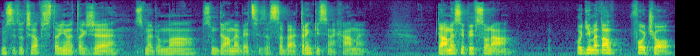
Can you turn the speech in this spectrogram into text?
my si to třeba představíme tak, že jsme doma, sundáme věci ze sebe, trenky si necháme, dáme si pivsona, hodíme tam fočo,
